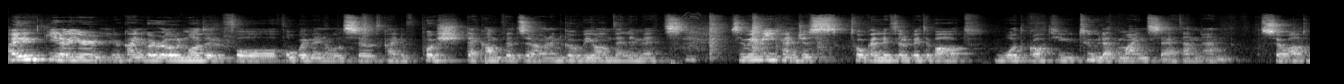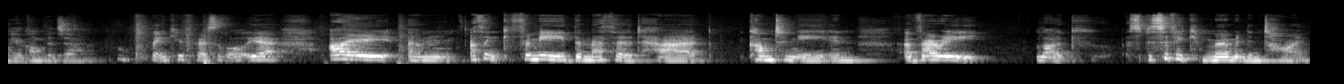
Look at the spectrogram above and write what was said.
I think you know you're you're kind of a role model for for women also to kind of push their comfort zone and go beyond their limits. So maybe you can just talk a little bit about what got you to that mindset and and so out of your comfort zone. Thank you. First of all, yeah, I um I think for me the method had come to me in a very like specific moment in time.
